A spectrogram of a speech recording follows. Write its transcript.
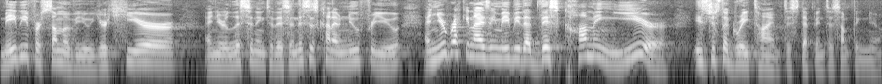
Maybe for some of you, you're here and you're listening to this, and this is kind of new for you, and you're recognizing maybe that this coming year is just a great time to step into something new.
